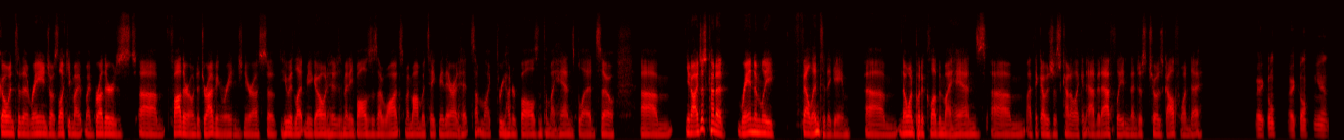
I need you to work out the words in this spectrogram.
going to the range. I was lucky my my brother's um, father owned a driving range near us, so he would let me go and hit as many balls as I want. So my mom would take me there. I'd hit something like 300 balls until my hands bled. So, um, you know, I just kind of randomly fell into the game um, no one put a club in my hands. Um, I think I was just kind of like an avid athlete and then just chose golf one day. Very cool. Very cool. You know,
